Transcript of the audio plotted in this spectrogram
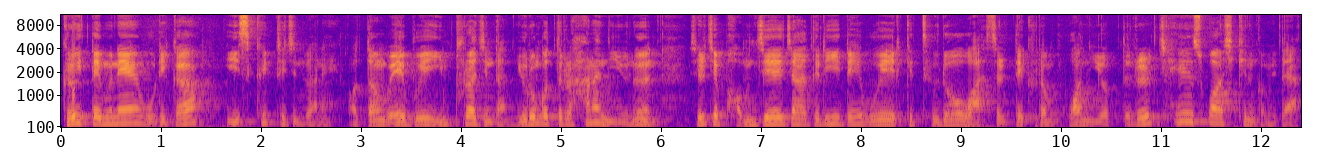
그렇기 때문에 우리가 이 스크립트 진단에 어떤 외부의 인프라 진단 이런 것들을 하는 이유는 실제 범죄자들이 내부에 이렇게 들어왔을 때 그런 보안 위협들을 최소화시키는 겁니다.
